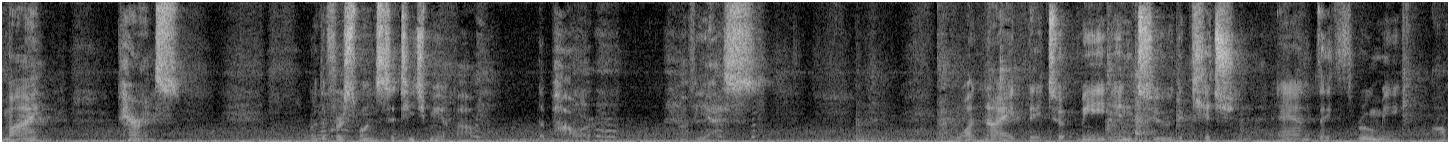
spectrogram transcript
My parents were the first ones to teach me about the power of yes. One night they took me into the kitchen and they threw me on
